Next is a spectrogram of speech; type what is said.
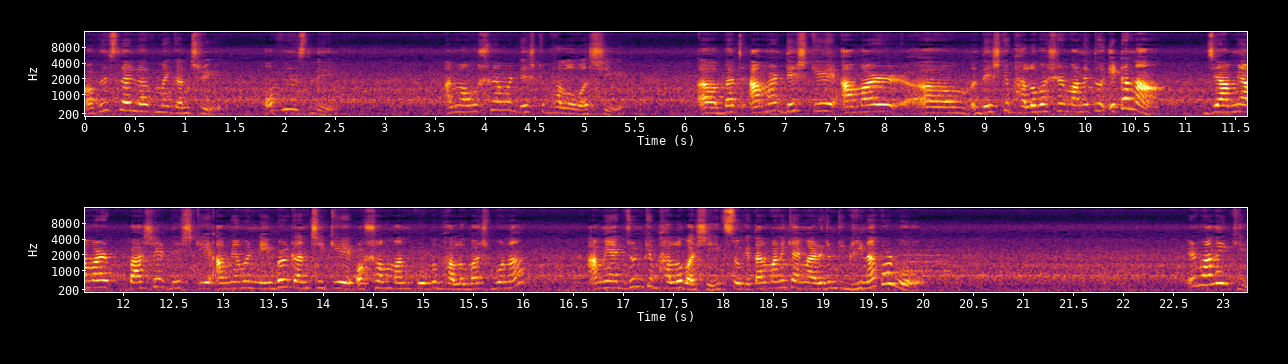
Obviously, I love my country. Obviously. আমি অবশ্যই আমার দেশকে ভালোবাসি বাট আমার দেশকে আমার দেশকে ভালোবাসার মানে তো এটা না যে আমি আমার পাশের দেশকে, আমি আমার নেইবার কান্ট্রিকে অসম্মান করব, ভালোবাসবো না। আমি একজনকে ভালোবাসি ইটস ওকে তার মানে কি আমি আরেকজনকে ঘৃণা করব? এর মানে কি?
